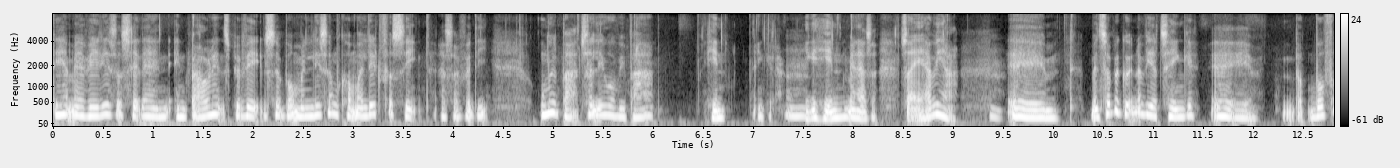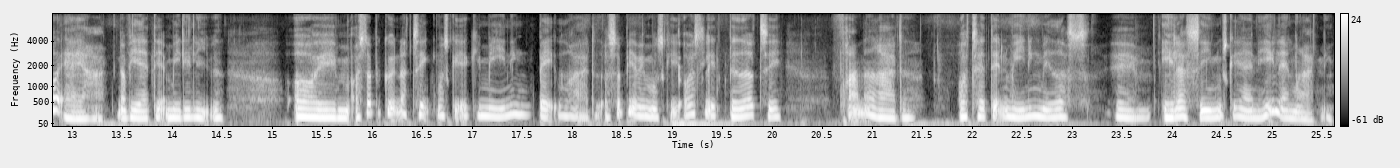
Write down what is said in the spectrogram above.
det her med at vælge sig selv er en, en baglæns bevægelse, hvor man ligesom kommer lidt for sent. Altså, fordi umiddelbart, så lever vi bare hen. Ikke, eller, mm. ikke hen, men altså, så er vi her. Mm. Øh, men så begynder vi at tænke, øh, hvorfor er jeg her, når vi er der midt i livet? Og, øh, og så begynder ting måske at give mening bagudrettet, og så bliver vi måske også lidt bedre til fremadrettet at tage den mening med os. Øh, eller sige, nu skal jeg i en helt anden retning.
